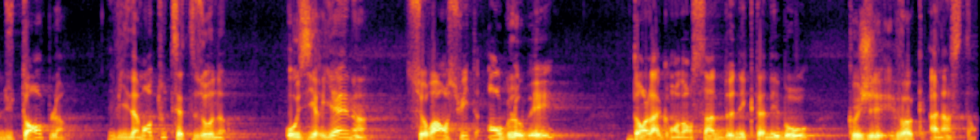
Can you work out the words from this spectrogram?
du temple. Évidemment, toute cette zone osirienne sera ensuite englobée dans la grande enceinte de Nectanebo que j'évoque à l'instant.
